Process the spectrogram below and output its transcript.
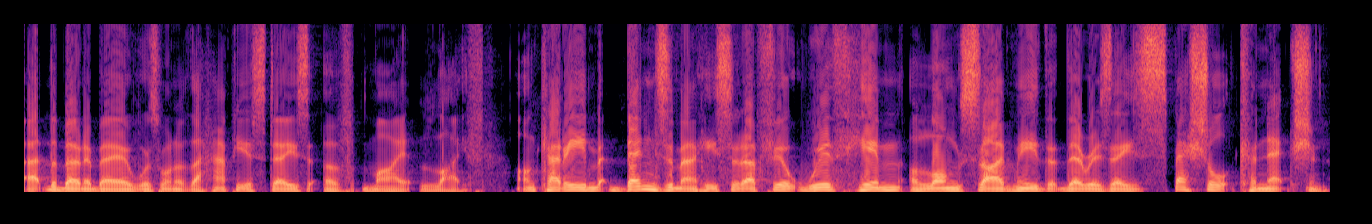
at the Bernabeu was one of the happiest days of my life. On Karim Benzema, he said, I feel with him alongside me that there is a special connection.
